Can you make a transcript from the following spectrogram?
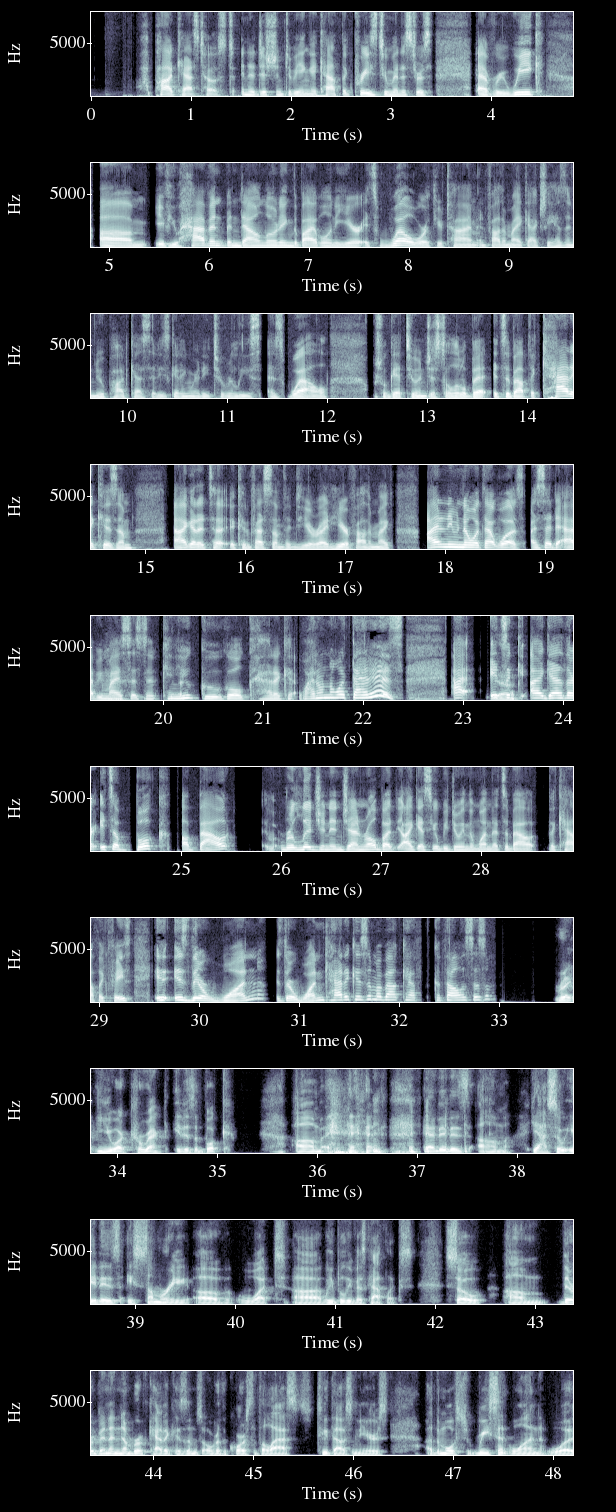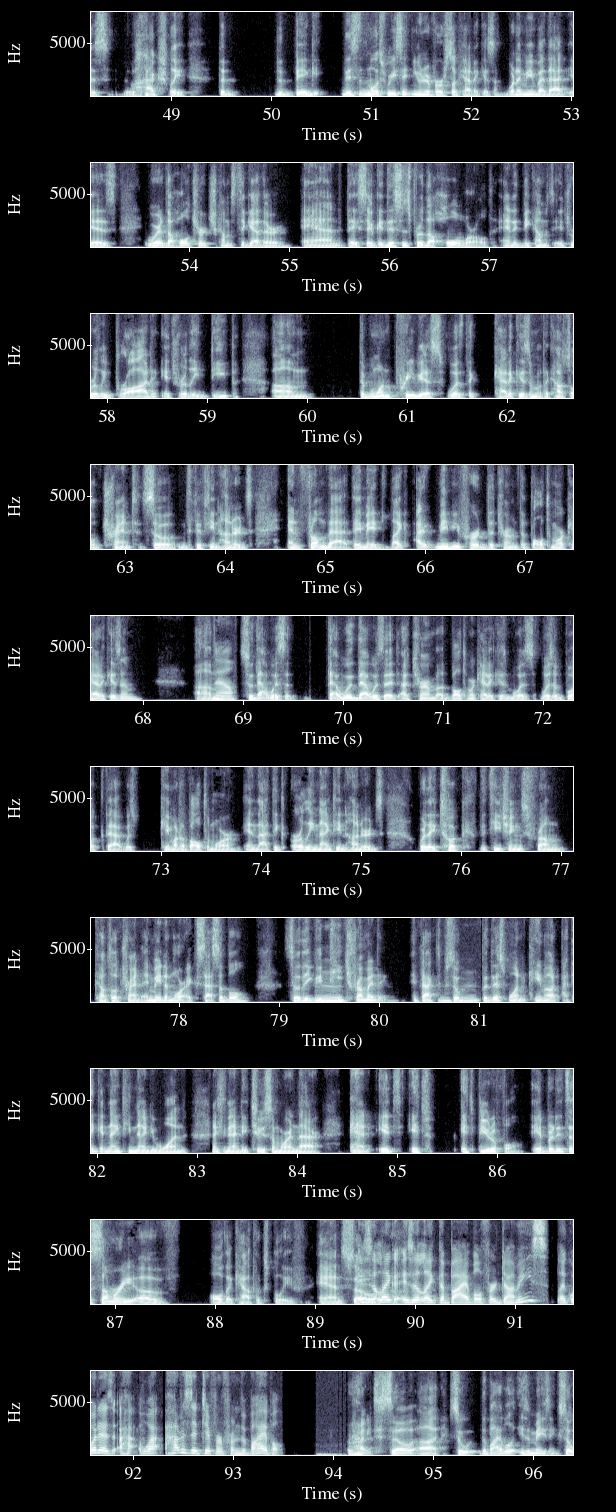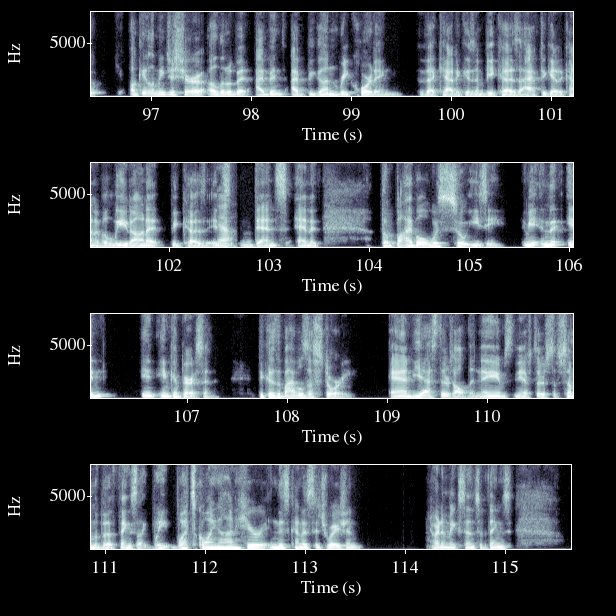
podcast host, in addition to being a Catholic priest who ministers every week. Um, if you haven't been downloading the Bible in a year, it's well worth your time. And Father Mike actually has a new podcast that he's getting ready to release as well, which we'll get to in just a little bit. It's about the catechism. I got to confess something to you right here, Father Mike. I didn't even know what that was. I said to Abby, my assistant, can you Google catechism? Well, I don't know what that is. I, it's yeah. a, I gather it's a book about religion in general, but I guess you'll be doing the one that's about the Catholic faith. Is, is there one? Is there one catechism about Catholicism? Right, you are correct. It is a book. Um, and, and it is, um, yeah, so it is a summary of what uh, we believe as Catholics. So um, there have been a number of catechisms over the course of the last 2,000 years. Uh, the most recent one was actually the the big this is the most recent universal catechism. What i mean by that is where the whole church comes together and they say okay this is for the whole world. And it becomes it's really broad it's really deep. Um the one previous was the catechism of the council of trent so in the 1500s and from that they made like i maybe you've heard the term the baltimore catechism. Um, no. So that was that was that was a, a term. A Baltimore Catechism was was a book that was came out of Baltimore in I think early 1900s, where they took the teachings from Council of Trent and made them more accessible, so that you could mm. teach from it. In fact, mm-hmm. so but this one came out I think in 1991, 1992, somewhere in there, and it's it's it's beautiful. It, but it's a summary of all that Catholics believe. And so, is it like um, is it like the Bible for dummies? Like what is how, how does it differ from the Bible? Right. So, uh, so the Bible is amazing. So, okay, let me just share a little bit. I've been, I've begun recording the catechism because I have to get a kind of a lead on it because it's yeah. dense and it, the Bible was so easy. I mean, in the, in, in, in comparison, because the Bible's a story. And yes, there's all the names and yes, there's some of the things like, wait, what's going on here in this kind of situation? Trying to make sense of things.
